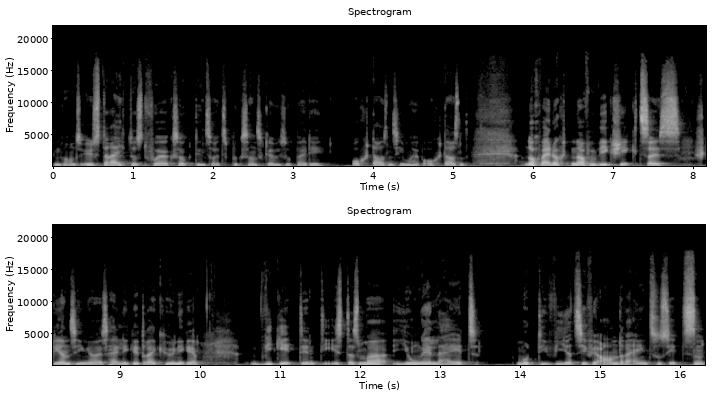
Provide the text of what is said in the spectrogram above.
in ganz Österreich, du hast vorher gesagt, in Salzburg sind es glaube ich so bei die 8000, 7.500, 8000, nach Weihnachten auf den Weg schickt als Sternsinger, als heilige drei Könige. Wie geht denn das, dass man junge Leute motiviert, sie für andere einzusetzen,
